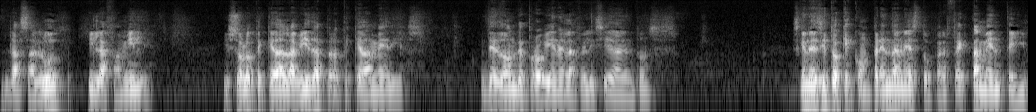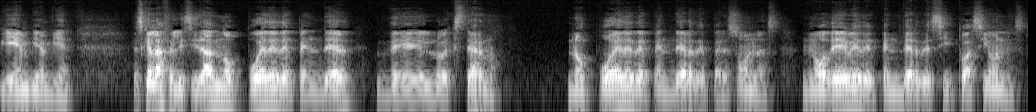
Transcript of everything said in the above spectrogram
la salud y la familia? Y solo te queda la vida, pero te queda medias. ¿De dónde proviene la felicidad entonces? Es que necesito que comprendan esto perfectamente y bien, bien, bien. Es que la felicidad no puede depender de lo externo no puede depender de personas, no debe depender de situaciones,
